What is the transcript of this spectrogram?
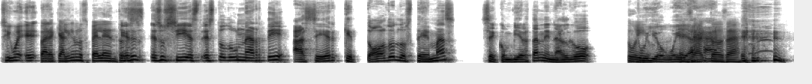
Sí, güey. eh, para que alguien los pele. Entonces, Eso, eso sí, es, es todo un arte hacer que todos los temas se conviertan en algo tuyo. tuyo, güey. Exacto, Ajá. o sea,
